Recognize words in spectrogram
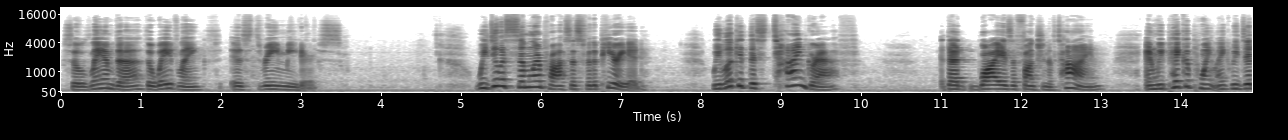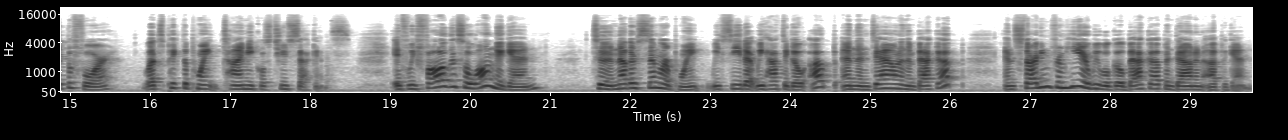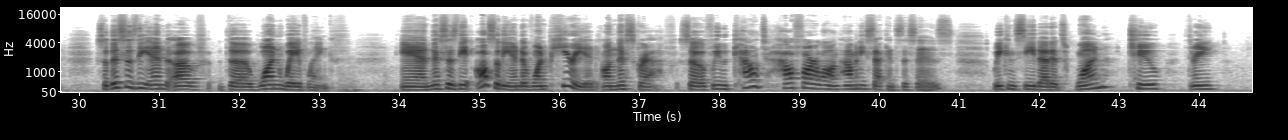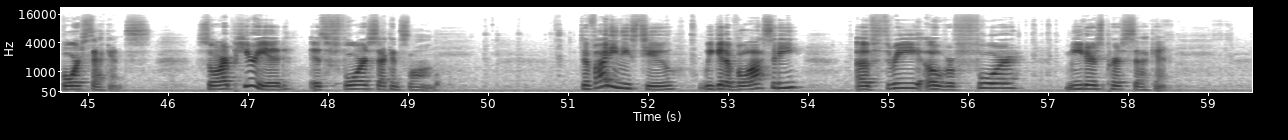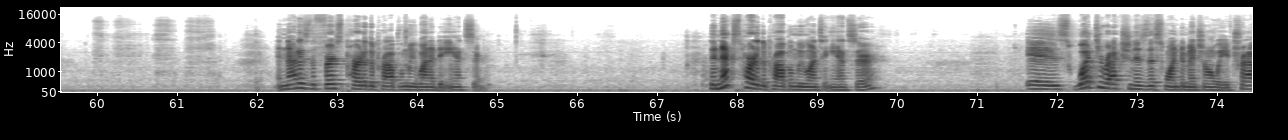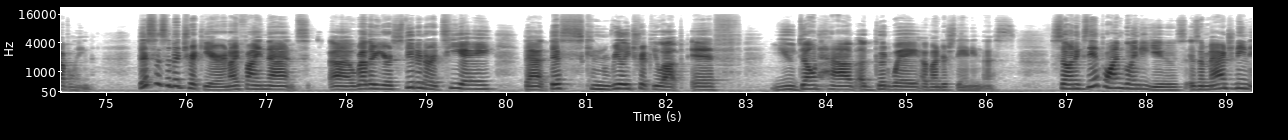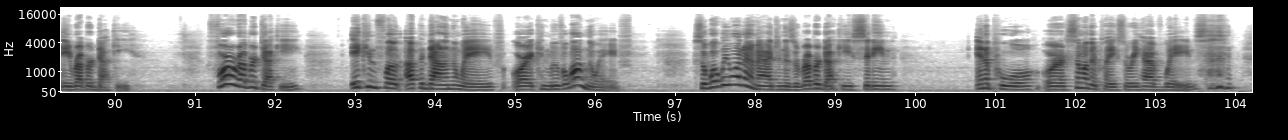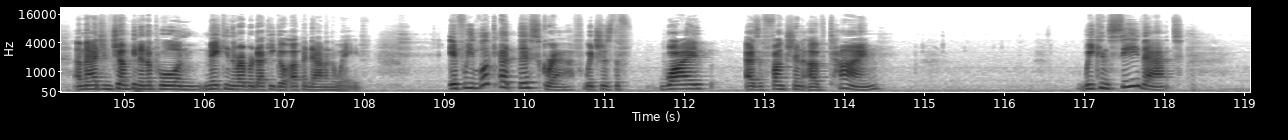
So lambda, the wavelength, is three meters. We do a similar process for the period. We look at this time graph that y is a function of time, and we pick a point like we did before. Let's pick the point time equals 2 seconds. If we follow this along again to another similar point, we see that we have to go up and then down and then back up. And starting from here, we will go back up and down and up again. So this is the end of the one wavelength. And this is the also the end of one period on this graph. So if we count how far along, how many seconds this is, we can see that it's one, two, three, four seconds. So our period is four seconds long. Dividing these two, we get a velocity of 3 over 4 meters per second. And that is the first part of the problem we wanted to answer. The next part of the problem we want to answer is what direction is this one-dimensional wave traveling? This is a bit trickier, and I find that uh, whether you're a student or a TA, that this can really trip you up if you don't have a good way of understanding this. So an example I'm going to use is imagining a rubber ducky. For a rubber ducky, it can float up and down in the wave, or it can move along the wave. So what we want to imagine is a rubber ducky sitting in a pool or some other place where we have waves. imagine jumping in a pool and making the rubber ducky go up and down in the wave. If we look at this graph, which is the y as a function of time, we can see that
